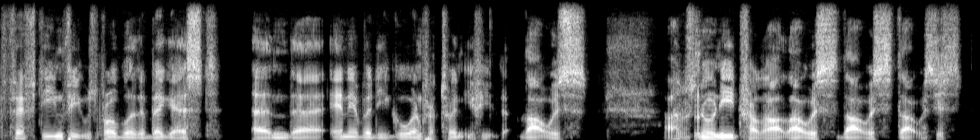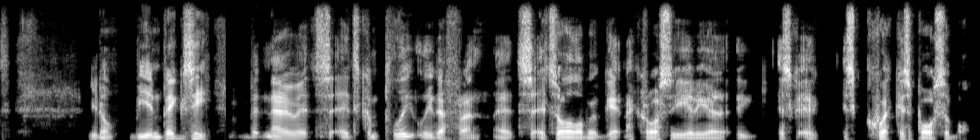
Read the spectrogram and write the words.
fifteen feet was probably the biggest, and uh, anybody going for twenty feet, that was there was no need for that. That was that was that was just you know, being Bigsy. But now it's it's completely different. It's it's all about getting across the area as, as quick as possible.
